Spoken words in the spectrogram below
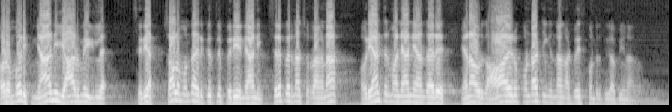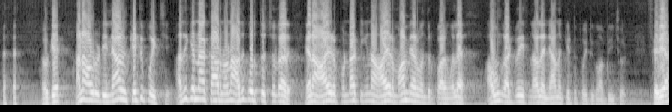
அவரை மாதிரி ஞானி யாருமே இல்லை. சரியா? சாலமன் தான் இருக்கிறதுல பெரிய ஞானி. சில பேர் என்ன சொல்றாங்கன்னா அவர் ஏன் தெரியுமா ஞானியா இருந்தாரு? ஏன்னா அவருக்கு ஆயிரம் பொண்டாட்டிங்க இருந்தாங்க அட்வைஸ் பண்றதுக்கு அப்படின்னாங்க. ஓகே ஆனா அவருடைய ஞானம் கெட்டு போயிடுச்சு அதுக்கு என்ன காரணம்னா அதுக்கு ஒருத்தர் சொல்றாரு. ஏன்னா ஆயிரம் பொண்டாட்டிங்கன்னா ஆயிரம் மாமியார் வந்திருப்பாங்கல்ல அவங்க அட்வைஸ்னால ஞானம் கெட்டு போயிட்டுக்கும் அப்படின்னு சொல்லிட்டு. சரியா?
